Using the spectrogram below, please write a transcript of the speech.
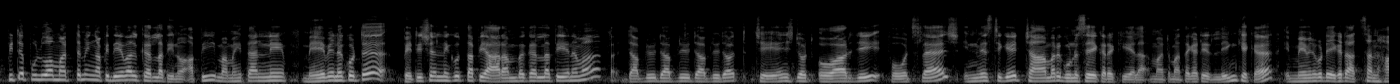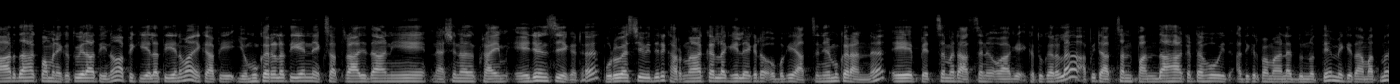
අපිට පුළුවන් මට්ටමින් අපි දේවල් කරලා තිනවා. අපි මම හිතන්නේ මේ වෙනකොට පෙටිෂන් එකකුත් අපි ආරම්භ කරලා තියෙනවා www.change.org forward slash investigate චාමර ගුණසේකර කියලා මට මතකට ලින්ක් එක මේ වෙනකොට ඒකට අත්සන් 4000ක් පමණ එකතු වෙලා තිනවා. අපි කියලා තියෙනවා ඒක අපි යොමු කරලා තියෙන්නේ එක්සත් රාජධානියේ National Crime Agency එකට පුරවැසිය විදිහට කරුණා කරලා ගිහලා ඒකට ඔබගේ අත්සන යොමු කරන්න. ඒ පෙත්සමට අත්සන ඔයාගේ එකතු කරලා අපිට අත්සන් 5000කට හෝ අධික ප්‍රමාණයක් දුන්නොත් එහෙනම් මේක තාමත්ම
